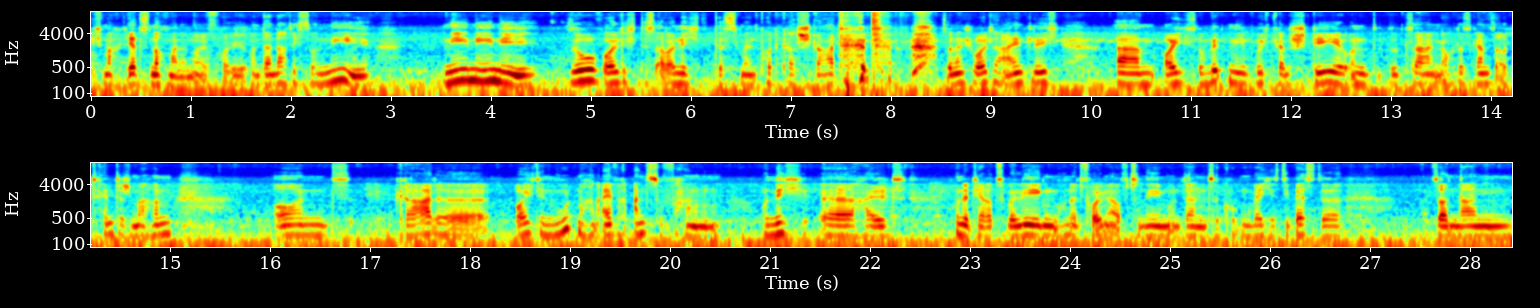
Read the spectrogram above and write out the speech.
ich mache jetzt nochmal eine neue Folge. Und dann dachte ich so, nee, nee, nee, nee. So wollte ich das aber nicht, dass mein Podcast startet, sondern ich wollte eigentlich ähm, euch so mitnehmen, wo ich gerade stehe und sozusagen auch das Ganze authentisch machen und gerade euch den Mut machen, einfach anzufangen und nicht äh, halt 100 Jahre zu überlegen, 100 Folgen aufzunehmen und dann zu gucken, welche ist die beste sondern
